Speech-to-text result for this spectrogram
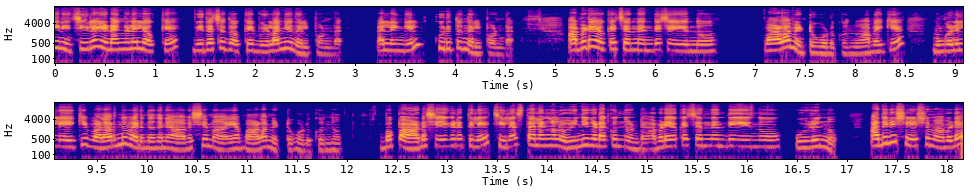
ഇനി ചിലയിടങ്ങളിലൊക്കെ വിതച്ചതൊക്കെ വിളഞ്ഞു നിൽപ്പുണ്ട് അല്ലെങ്കിൽ കുരുത്തു നിൽപ്പുണ്ട്. അവിടെയൊക്കെ ചെന്ന് എന്ത് ചെയ്യുന്നു? വളം ഇട്ടു കൊടുക്കുന്നു. അവയ്ക്ക് മുകളിലേക്ക് വളർന്നു വരുന്നതിന് ആവശ്യമായ വളം ഇട്ടു കൊടുക്കുന്നു. അപ്പോൾ പാടശേഖരത്തിലെ ചില സ്ഥലങ്ങൾ ഒഴിഞ്ഞു കിടക്കുന്നുണ്ട്. അവിടെയൊക്കെ ചെന്ന് എന്ത് ചെയ്യുന്നു? ഉഴുന്നു. അതിനുശേഷം അവിടെ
